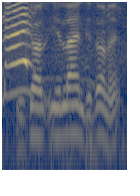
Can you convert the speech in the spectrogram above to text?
You, got, you landed on it.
